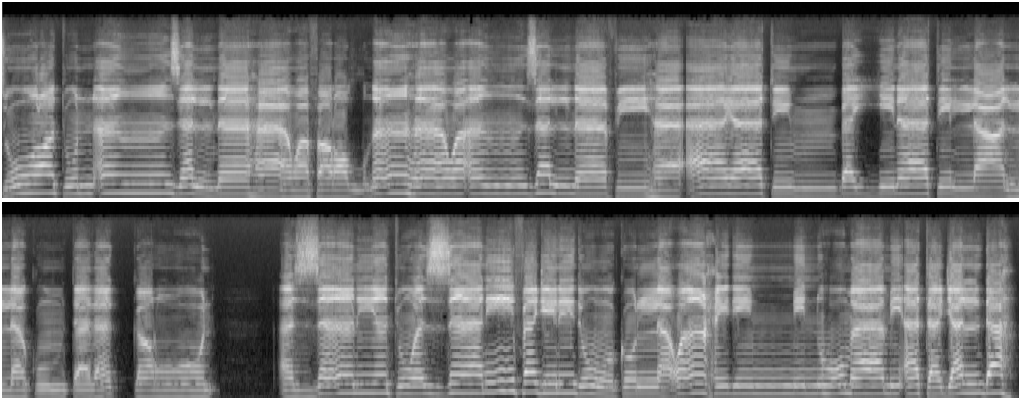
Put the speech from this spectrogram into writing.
سورة أنزلناها وفرضناها وأنزلنا فيها آيات بينات لعلكم تذكرون. الزانية والزاني فاجلدوا كل واحد منهما مئة جلدة.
